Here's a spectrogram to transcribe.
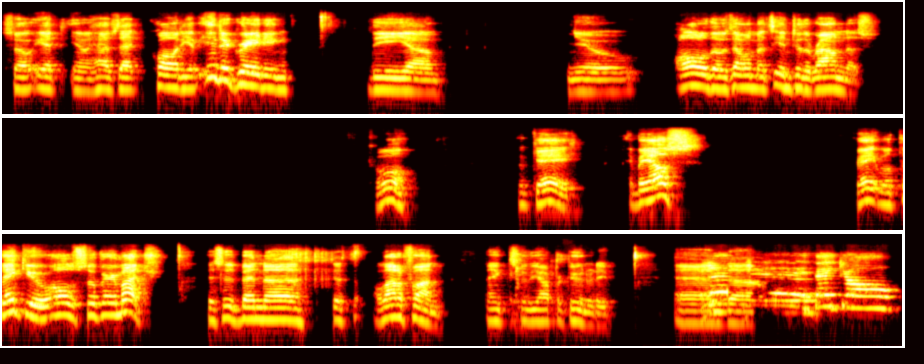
So it, you know, has that quality of integrating the, um, you know, all of those elements into the roundness. Cool. Okay. Anybody else? Great. Well, thank you all so very much. This has been uh, just a lot of fun. Thanks for the opportunity. And uh, Hey, thank y'all.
